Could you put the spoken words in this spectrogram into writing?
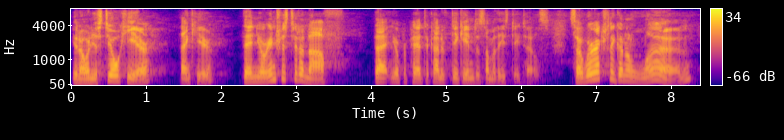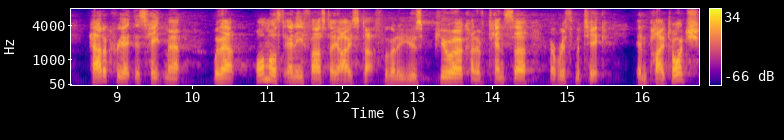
you know, and you're still here, thank you, then you're interested enough that you're prepared to kind of dig into some of these details. So we're actually going to learn how to create this heat map without almost any fast AI stuff. We're going to use pure kind of tensor arithmetic in PyTorch,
